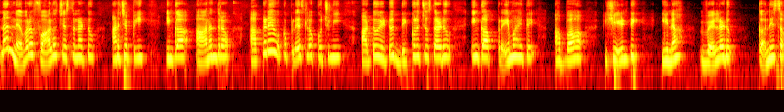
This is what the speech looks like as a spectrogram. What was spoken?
నన్నెవరో ఫాలో చేస్తున్నట్టు అని చెప్పి ఇంకా ఆనందరావు అక్కడే ఒక ప్లేస్లో కూర్చుని అటు ఇటు దిక్కులు చూస్తాడు. ఇంకా ప్రేమ అయితే అబ్బా ఏంటి? ఈయన వెళ్ళడు. కనీసం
